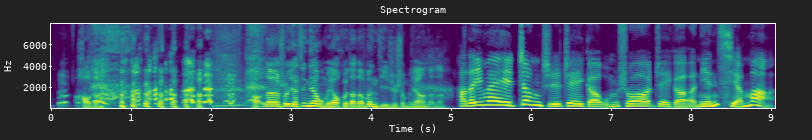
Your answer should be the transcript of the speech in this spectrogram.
好的。好，那说一下今天我们要回答的问题是什么样的呢？好的，因为正值这个我们说这个年前嘛，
